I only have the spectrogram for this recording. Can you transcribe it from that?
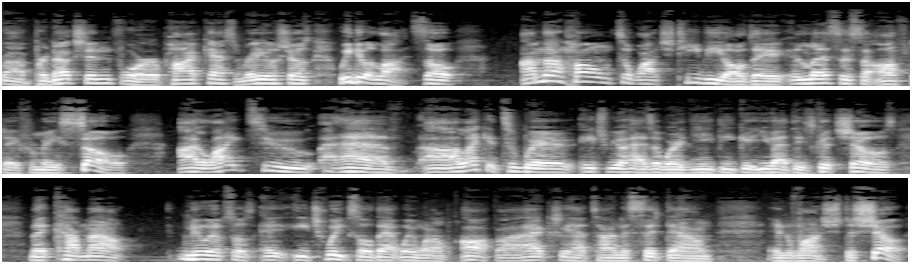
uh, production for podcasts and radio shows. We do a lot. So I'm not home to watch TV all day unless it's an off day for me. So I like to have, I like it to where HBO has it where you, you got these good shows that come out new episodes each week so that way when I'm off, I actually have time to sit down and watch the show.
